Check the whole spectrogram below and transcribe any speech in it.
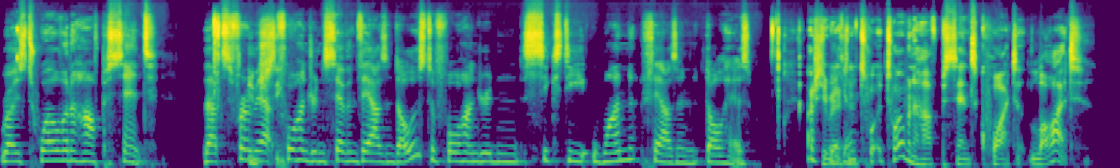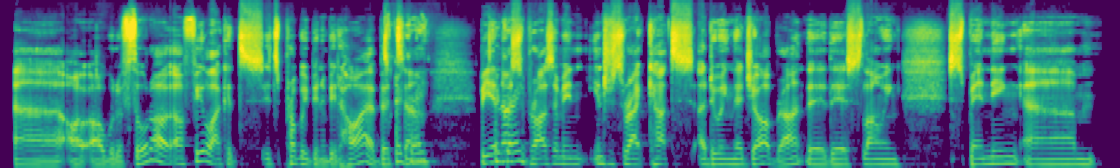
rose 12.5%. That's from about $407,000 to $461,000. I actually reckon twelve and a half percent is quite light. Uh, I, I would have thought. I, I feel like it's it's probably been a bit higher, but um, but yeah, no surprise. I mean, interest rate cuts are doing their job, right? They're they're slowing spending. Um,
